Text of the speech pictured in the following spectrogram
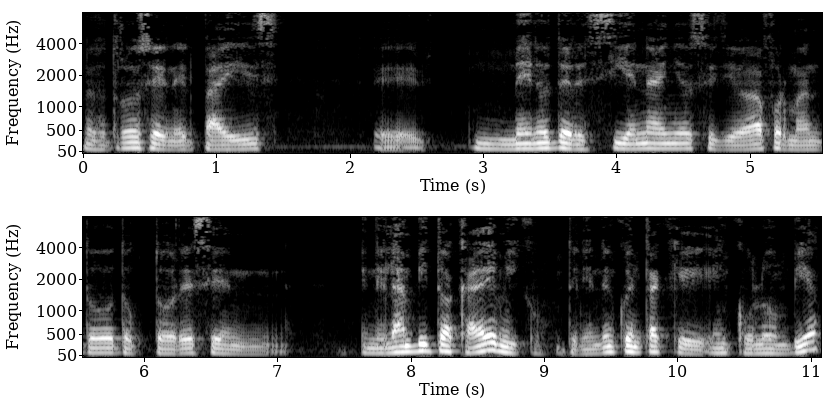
Nosotros en el país eh, menos de 100 años se lleva formando doctores en, en el ámbito académico, teniendo en cuenta que en Colombia,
